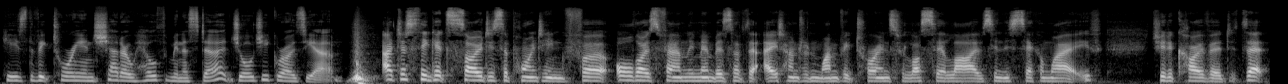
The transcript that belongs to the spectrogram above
Here's the Victorian Shadow Health Minister, Georgie Crozier. I just think it's so disappointing for all those family members of the 801 Victorians who lost their lives in this second wave due to COVID that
